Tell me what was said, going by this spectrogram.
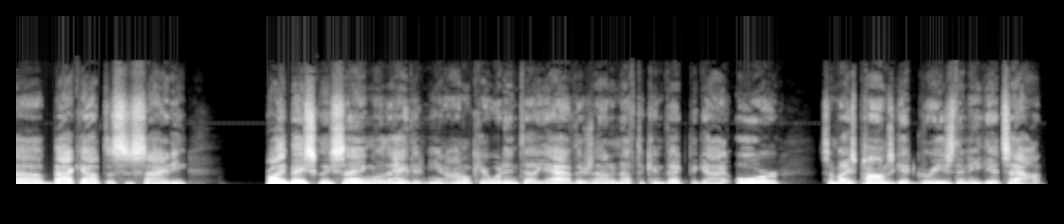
uh, back out to society, probably basically saying, "Well, hey, you know, I don't care what intel you have. There's not enough to convict the guy." Or somebody's palms get greased and he gets out.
